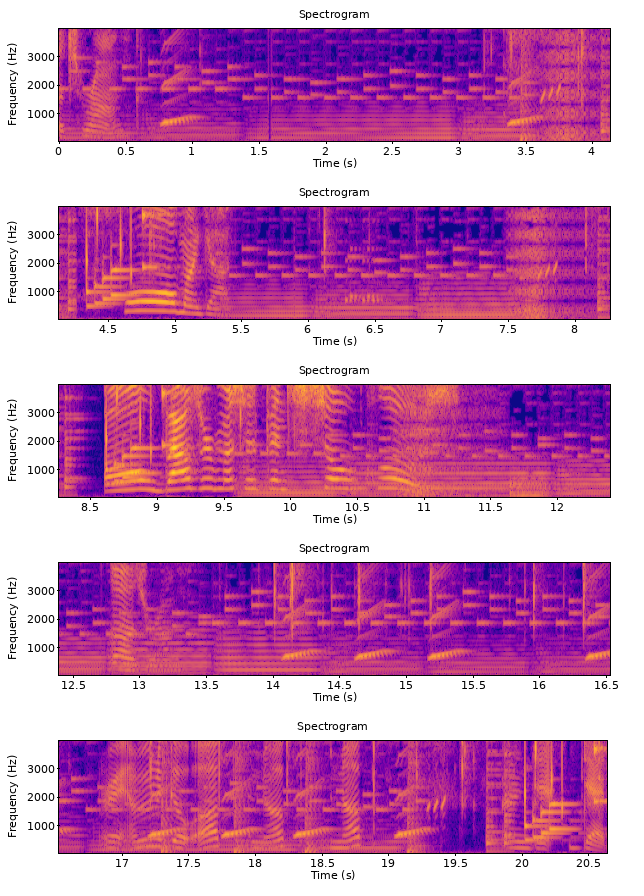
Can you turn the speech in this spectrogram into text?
It's wrong. Oh my god. Oh, Bowser must have been so close. Oh, that was wrong. Alright, I'm gonna go up and up and up and de dead.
